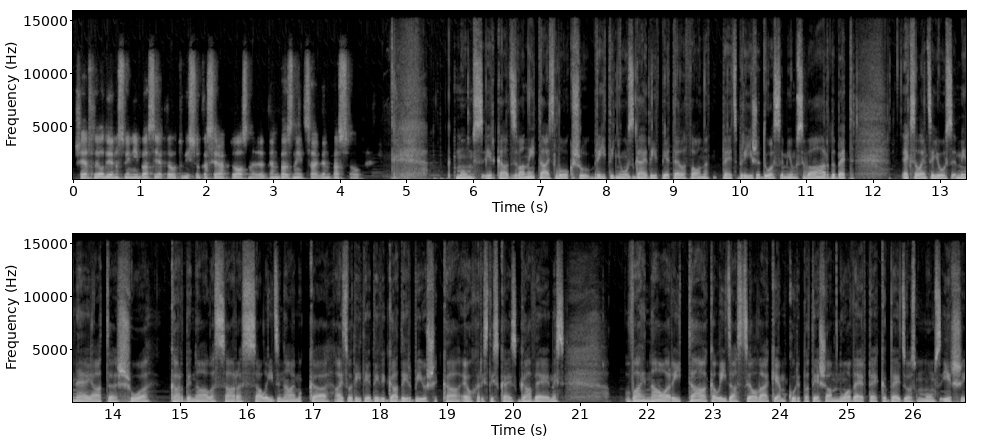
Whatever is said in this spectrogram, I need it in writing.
šajās lieldienu svinībās, iekļautu visu, kas ir aktuāls gan baznīcā, gan pasaulē. Mums ir kāds zvanītājs, lūkšu brītiņu uzgaidīt pie telefona, pēc brīža dosim jums vārdu, bet, ekscelence, jūs minējāt šo kardināla Sāras salīdzinājumu, ka aizvadītie divi gadi ir bijuši kā evaharistiskais gavēnis. Vai nav arī tā, ka līdzās cilvēkiem, kuri patiešām novērtē, ka beidzot mums ir šī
